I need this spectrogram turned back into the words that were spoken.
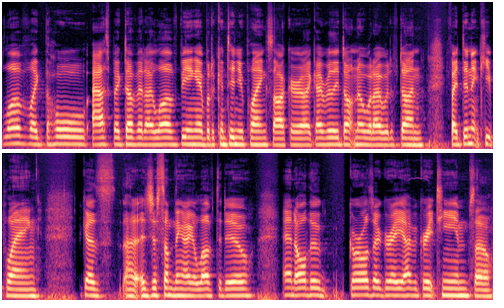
love like the whole aspect of it. I love being able to continue playing soccer. Like I really don't know what I would have done if I didn't keep playing because uh, it's just something I love to do. And all the girls are great. I have a great team, so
